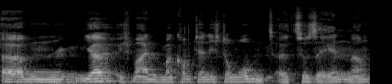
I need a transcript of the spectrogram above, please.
Ähm, ja, ich meine, man kommt ja nicht drum rum äh, zu sehen, ne?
